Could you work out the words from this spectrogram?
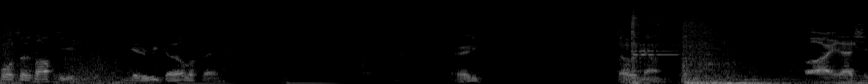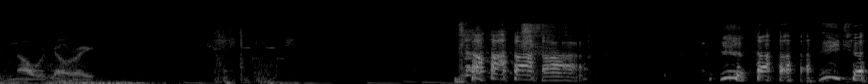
force us off you. Get a Rico elephant. Ready? Throw it down. Alright, that should not work out right.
